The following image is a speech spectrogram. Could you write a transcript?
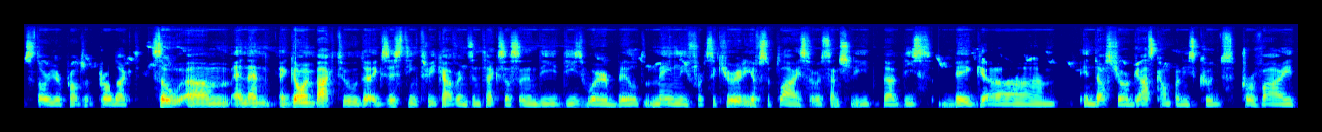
store your project product. So um, and then going back to the existing three caverns in texas and the, these were built mainly for security of supply. So essentially that these big um, industrial gas companies could provide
